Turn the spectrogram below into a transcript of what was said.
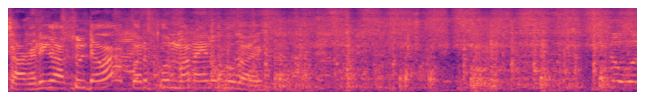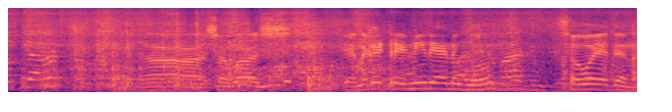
चांगली घासून ठेवा परत कोण म्हणाय नको काय. हा शबाश यांना काही ट्रेनिंग द्याय नको. सवय आहे त्यांना.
